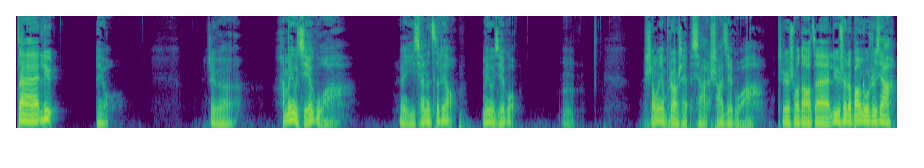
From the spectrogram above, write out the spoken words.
在律，这个还没有结果啊。那以前的资料没有结果，嗯，什么也不知道是啥啥结果啊。只是说到，在律师的帮助之下，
